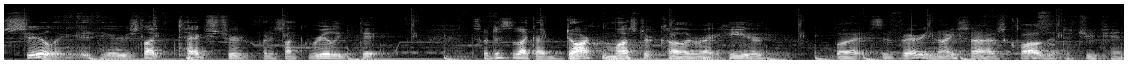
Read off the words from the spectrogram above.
ceiling in here. It's like textured, but it's like really thick. So this is like a dark mustard color right here, but it's a very nice size closet that you can,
